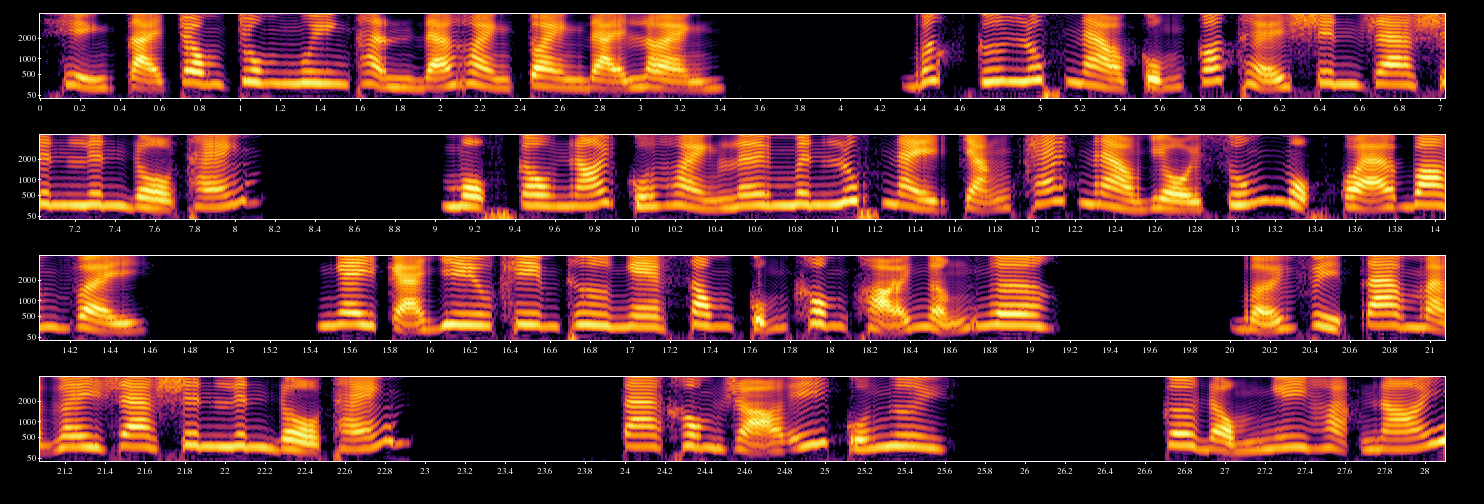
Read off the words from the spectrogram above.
Hiện tại trong Trung Nguyên Thành đã hoàn toàn đại loạn. Bất cứ lúc nào cũng có thể sinh ra sinh linh đồ tháng. Một câu nói của Hoàng Lê Minh lúc này chẳng khác nào dội xuống một quả bom vậy. Ngay cả Diêu Khiêm Thư nghe xong cũng không khỏi ngẩn ngơ. Bởi vì ta mà gây ra sinh linh đồ tháng. Ta không rõ ý của ngươi. Cơ động nghi hoặc nói.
